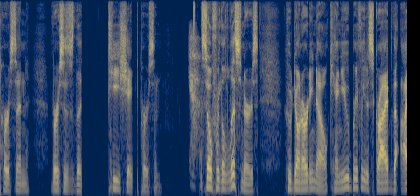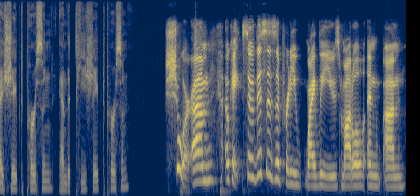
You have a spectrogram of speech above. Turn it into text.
person versus the T-shaped person. Yeah. So for the listeners, who don't already know, can you briefly describe the I shaped person and the T shaped person? Sure. Um, okay, so this is a pretty widely used model, and um,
